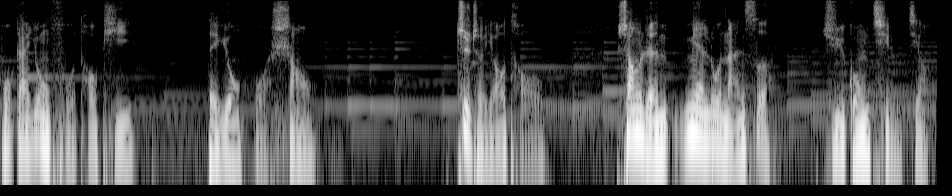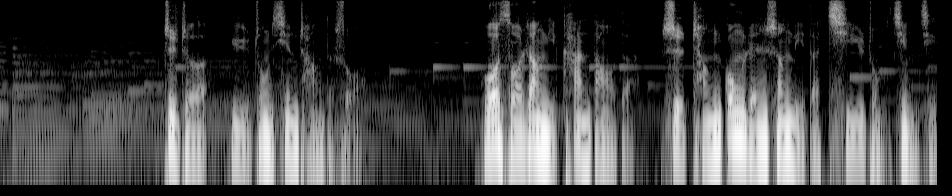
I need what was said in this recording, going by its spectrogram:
不该用斧头劈，得用火烧。”智者摇头。商人面露难色，鞠躬请教。智者语重心长地说。我所让你看到的是成功人生里的七种境界。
